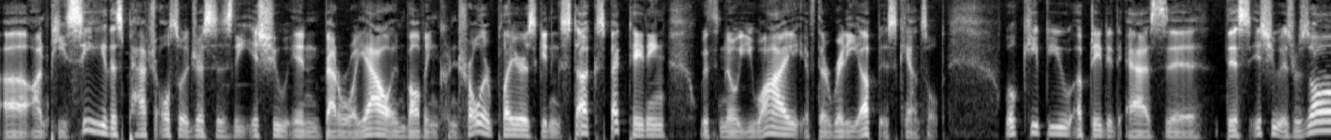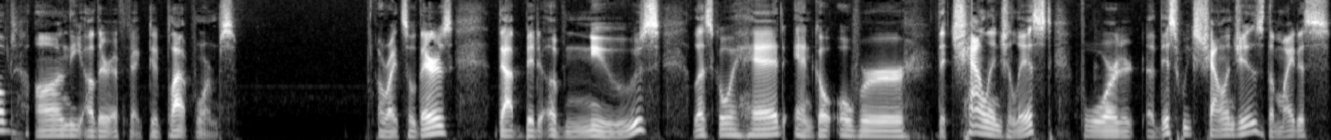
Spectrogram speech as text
Uh, on PC, this patch also addresses the issue in Battle Royale involving controller players getting stuck spectating with no UI if their ready up is cancelled. We'll keep you updated as uh, this issue is resolved on the other affected platforms. All right, so there's that bit of news. Let's go ahead and go over the challenge list for uh, this week's challenges. The Midas,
